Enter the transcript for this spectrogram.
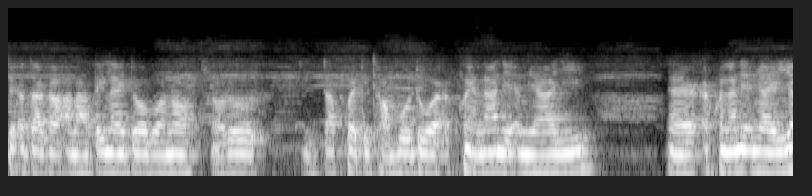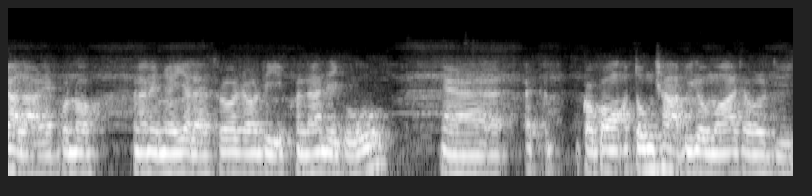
စစ်အတက်ကအာဏာသိမ်းလိုက်တော့ပေါ့နော်ကျွန်တော်တို့ဒီတပ်ဖွဲ့တီထောင်ဖို့အတွက်အခွင့်အလမ်းတွေအများကြီးအဲအခွင့်အလမ်းတွေအများကြီးရလာတယ်ပေါ့နော်အခွင့်အလမ်းတွေအများကြီးရလာဆိုတော့ကျွန်တော်ဒီအခွင့်အလမ်းတွေကိုအဲကောင်းကောင်းအတုံးချပြီးတော့မှကျွန်တော်တို့ဒီ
